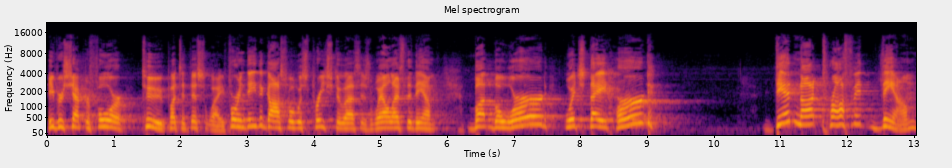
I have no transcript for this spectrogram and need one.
Hebrews chapter 4 2 puts it this way For indeed the gospel was preached to us as well as to them, but the word which they heard did not profit them,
